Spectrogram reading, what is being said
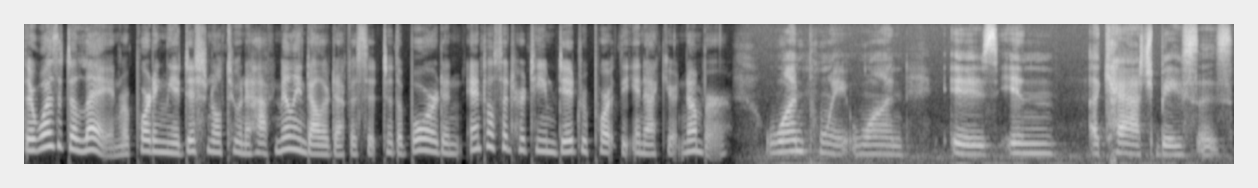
There was a delay in reporting the additional $2.5 million deficit to the board, and Antle said her team did report the inaccurate number. 1.1 is in a cash basis.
